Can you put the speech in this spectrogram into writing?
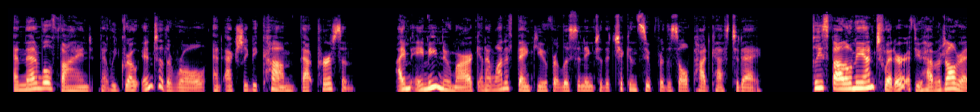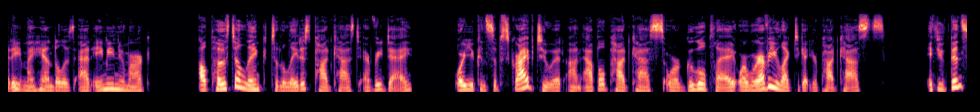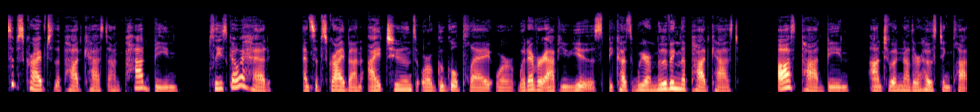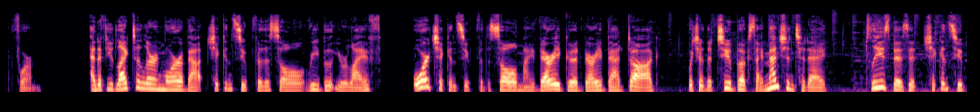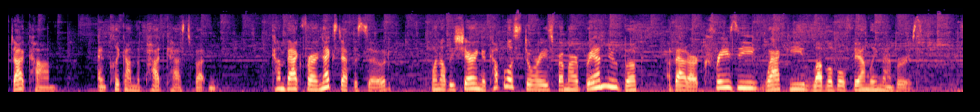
And then we'll find that we grow into the role and actually become that person. I'm Amy Newmark, and I want to thank you for listening to the Chicken Soup for the Soul podcast today. Please follow me on Twitter if you haven't already. My handle is at Amy Newmark. I'll post a link to the latest podcast every day, or you can subscribe to it on Apple Podcasts or Google Play or wherever you like to get your podcasts. If you've been subscribed to the podcast on Podbean, please go ahead and subscribe on iTunes or Google Play or whatever app you use because we are moving the podcast off Podbean onto another hosting platform. And if you'd like to learn more about Chicken Soup for the Soul, Reboot Your Life, or Chicken Soup for the Soul, My Very Good, Very Bad Dog, which are the two books I mentioned today, please visit chickensoup.com and click on the podcast button. Come back for our next episode when I'll be sharing a couple of stories from our brand new book about our crazy, wacky, lovable family members.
